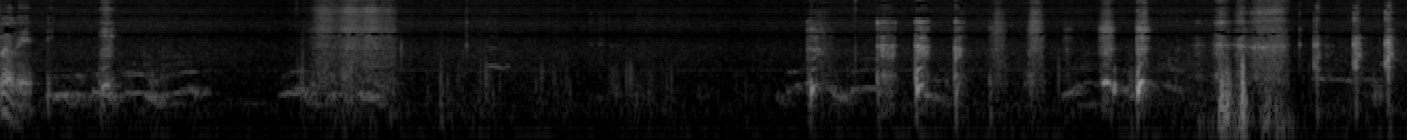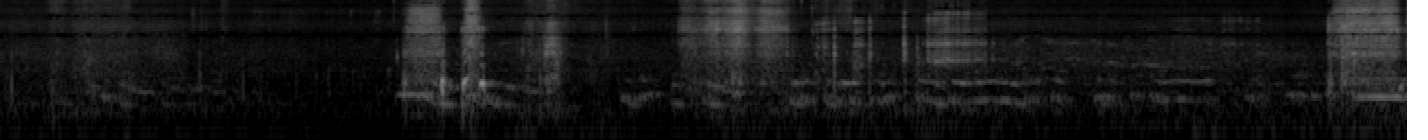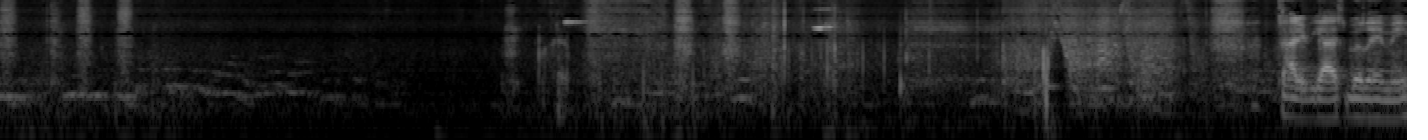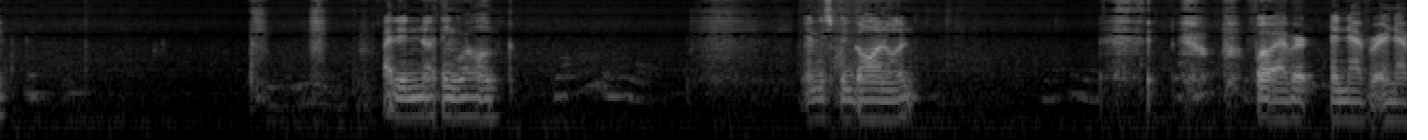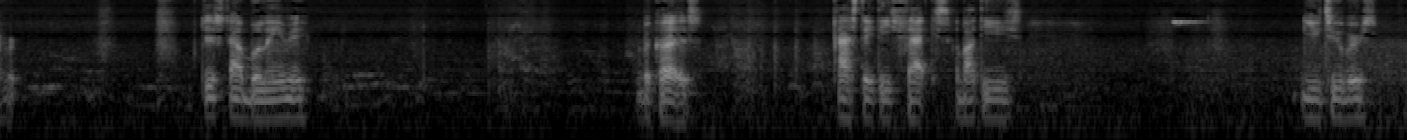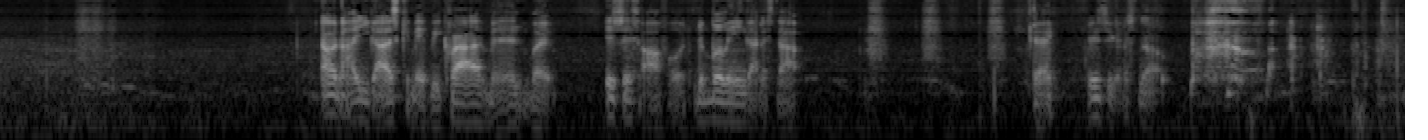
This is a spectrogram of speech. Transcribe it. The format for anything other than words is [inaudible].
bullied [laughs] Tired of you guys bullying me. I did nothing wrong. And it's been going on [laughs] forever and never and ever. Just stop bullying me. Because I state these facts about these YouTubers. I don't know how you guys can make me cry, man, but it's just awful. The bullying gotta stop. [laughs] Okay? It's gotta stop. [laughs]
